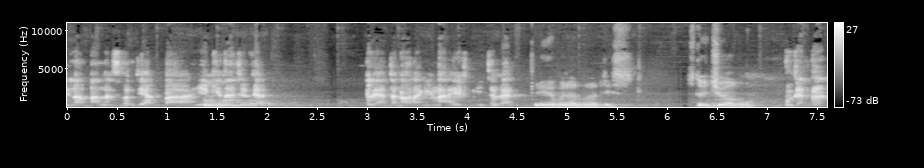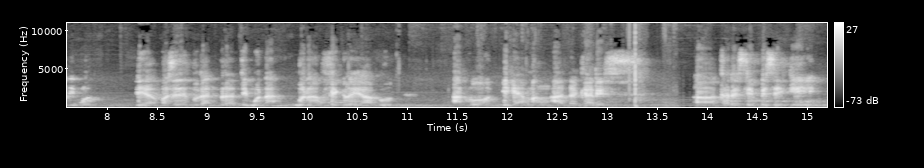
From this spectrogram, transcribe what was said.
di lapangan seperti apa. Ya kita juga kelihatan orang yang naif gitu kan. Iya benar-benar dis setuju aku. Bukan berarti mu iya maksudnya bukan berarti muna, munafik loh ya. Aku aku ini emang ada garis eh, garis tipis ini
